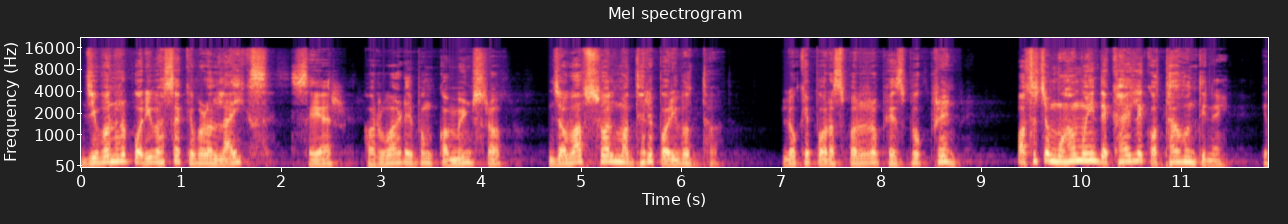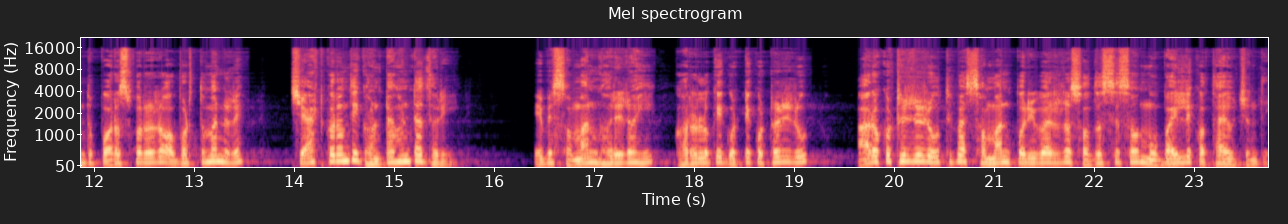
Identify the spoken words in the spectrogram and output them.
ଜୀବନର ପରିଭାଷା କେବଳ ଲାଇକ୍ସ ସେୟାର ଫରୱାର୍ଡ ଏବଂ କମେଣ୍ଟସର ଜବାବ ସୁଆଲ ମଧ୍ୟରେ ପରିବଦ୍ଧ। ଲୋକେ ପରସ୍ପରର ଫେସବୁକ୍ ଫ୍ରେଣ୍ଡ ଅଥଚ ମୁହାଁମୁହିଁ ଦେଖାହେଲେ କଥା ହୁଅନ୍ତି ନାହିଁ କିନ୍ତୁ ପରସ୍ପରର ଅବର୍ତ୍ତମାନରେ ଚ୍ୟାଟ୍ କରନ୍ତି ଘଣ୍ଟା ଘଣ୍ଟା ଧରି। ଏବେ ସମାନ ଘରେ ରହି ଘର ଲୋକେ ଗୋଟେ କୋଠରୀରୁ ଆର କୋଠରୀରେ ରହୁଥିବା ସମାନ ପରିବାରର ସଦସ୍ୟ ସହ ମୋବାଇଲରେ କଥା ହେଉଛନ୍ତି।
